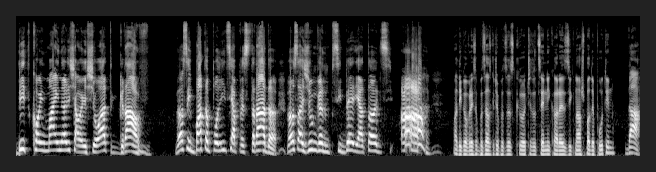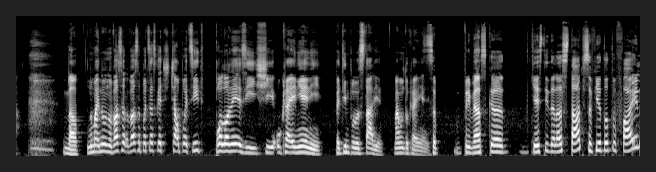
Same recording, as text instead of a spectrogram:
bitcoin mineri și au eșuat grav. Vreau să-i bată poliția pe stradă. Vreau să ajungă în Siberia toți. Ah! Adică vrei să pățească ce pățesc uh, cetățenii care zic nașpa de Putin? Da. Da. Nu mai nu, nu. Vreau să, vreau să pățească ce au pățit polonezii și ucrainienii pe timpul lui Stalin. Mai mult ucrainieni. Să primească chestii de la stat și să fie totul fine?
